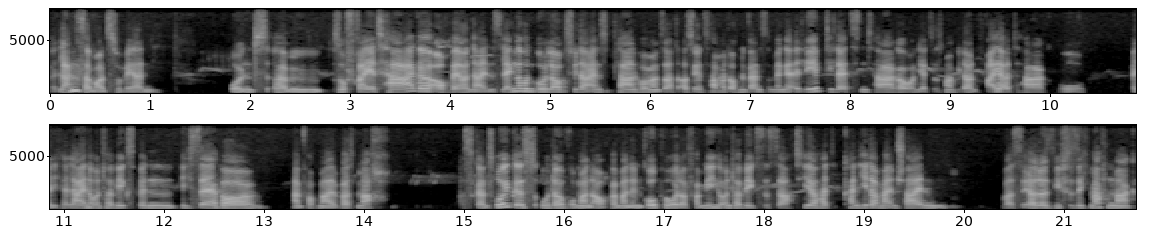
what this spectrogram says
äh, langsamer zu werden. Und ähm, so freie Tage, auch während eines längeren Urlaubs wieder einzuplanen, wo man sagt, also jetzt haben wir doch eine ganze Menge erlebt die letzten Tage und jetzt ist mal wieder ein freier Tag, wo, wenn ich alleine unterwegs bin, ich selber einfach mal was mache, was ganz ruhig ist oder wo man auch, wenn man in Gruppe oder Familie unterwegs ist, sagt, hier hat, kann jeder mal entscheiden, was er oder sie für sich machen mag.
